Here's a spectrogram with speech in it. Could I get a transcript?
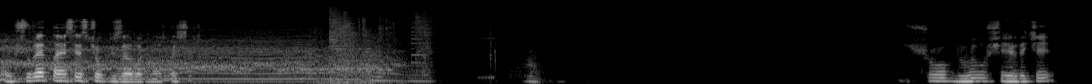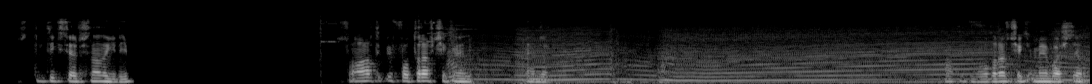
Bak şu Redline sesi çok güzel bakın arkadaşlar. Bu şehirdeki Street yarışına da gideyim. Sonra artık bir fotoğraf çekinelim bence. Artık bir fotoğraf çekilmeye başlayalım.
